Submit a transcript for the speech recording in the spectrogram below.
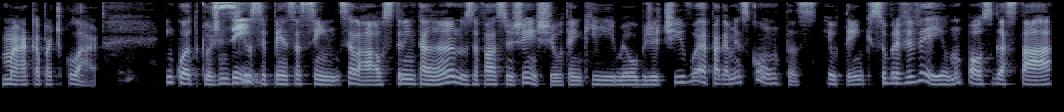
marca particular. Enquanto que hoje em Sim. dia você pensa assim, sei lá, aos 30 anos, eu falo assim, gente, eu tenho que. Meu objetivo é pagar minhas contas. Eu tenho que sobreviver. Eu não posso gastar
